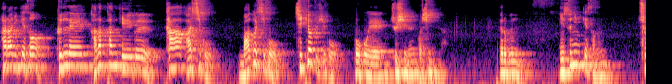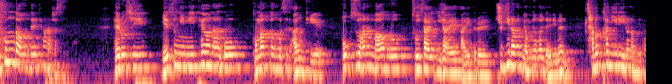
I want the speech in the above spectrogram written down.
하나님께서 그들의 간악한 계획을 다 아시고 막으시고 지켜주시고 보호해 주시는 것입니다. 여러분, 예수님께서는 죽음 가운데 태어나셨습니다. 헤롯이 예수님이 태어나고 도망간 것을 안 뒤에 복수하는 마음으로 두 살 이하의 아이들을 죽이라는 명령을 내리는 잔혹한 일이 일어납니다.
